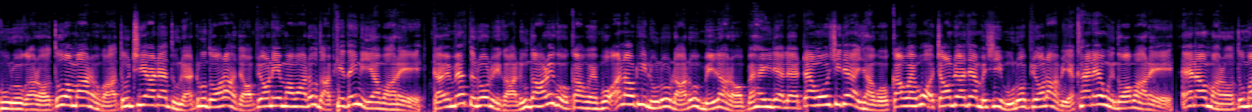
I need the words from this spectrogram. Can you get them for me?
ဂူရိုကတော့သူ့အမတော်ကသူချီရတဲ့သူနဲ့အတူသွားတာကြောင့်ပြောနေမှာပါလို့သာဖြစ်သိနေရပါတယ်ဒါပေမဲ့သူတို့တွေကလူသားတွေကိုကာကွယ်ဖို့အလောက်ထိလိုလို့လာလို့မေးလာတော့ဘန်ဟီတဲ့လည်းတန်ဖိုးရှိတဲ့အရာကိုကာကွယ်ဖို့အကြောင်းပြချက်မရှိဘူးလို့ပြောလာပြီးအခန်းထဲဝင်သွားပါတယ်အဲနောက်မှာတော့သူမ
